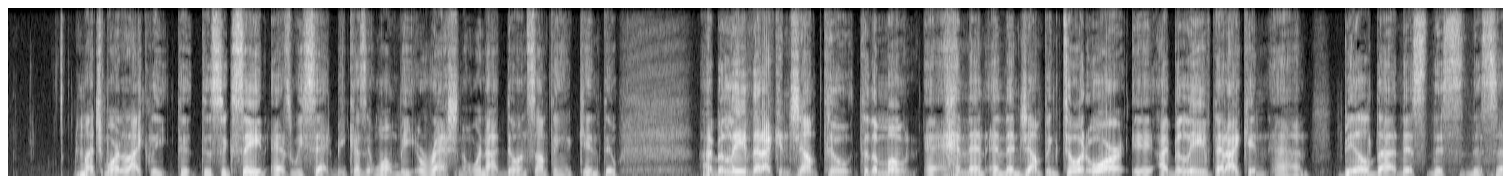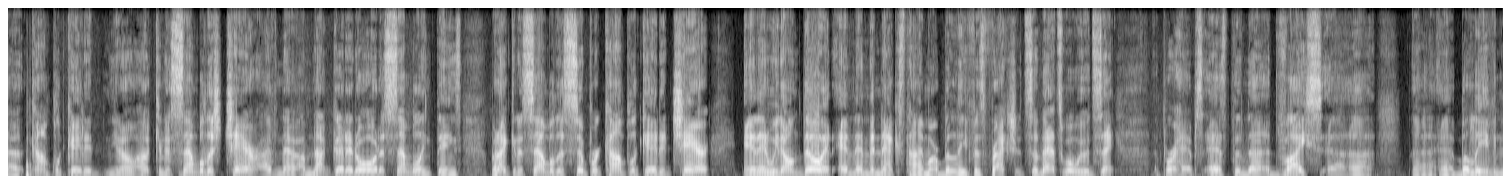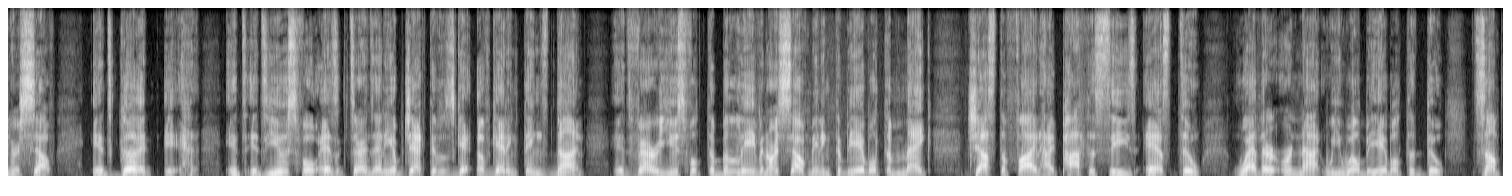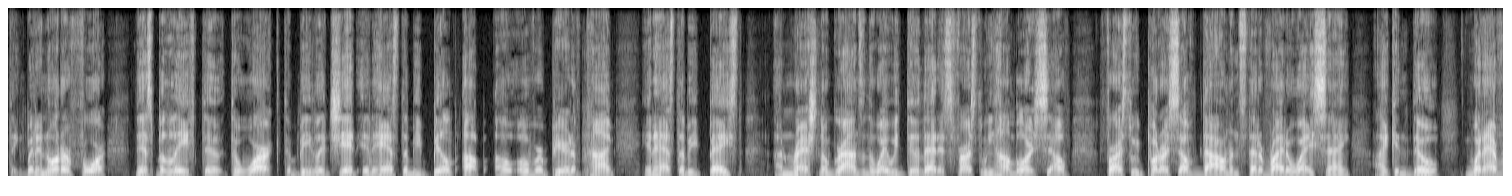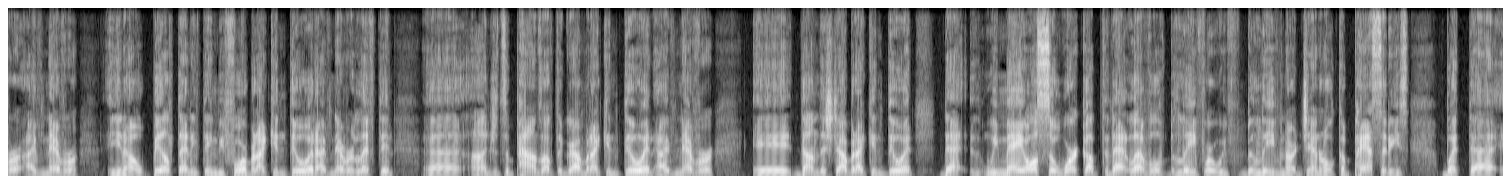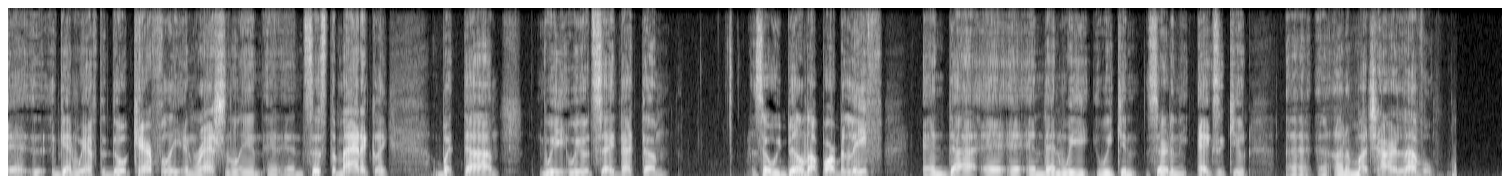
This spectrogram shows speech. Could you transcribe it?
much more likely to, to succeed, as we said, because it won't be irrational. We're not doing something akin to I believe that I can jump to, to the moon and then and then jumping to it, or eh, I believe that I can um, build uh, this this this uh, complicated. You know, I can assemble this chair. I've never, I'm not good at all at assembling things, but I can assemble this super complicated chair, and then we don't do it, and then the next time our belief is fractured. So that's what we would say, perhaps, as to the advice. Uh, uh, uh believe in yourself it's good. It, it's it's useful as it concerns any objectives of getting things done. It's very useful to believe in ourselves, meaning to be able to make justified hypotheses as to whether or not we will be able to do something. But in order for this belief to, to work, to be legit, it has to be built up over a period of time. It has to be based on rational grounds. And the way we do that is first we humble ourselves. First we put ourselves down instead of right away saying, I can do whatever. I've never, you know, built anything before, but I can do it. I've never lifted uh, hundreds of pounds off the ground, but I can do it. I've never uh, done this job, but I can do it. That we may also work up to that level of belief where we believe in our general capacities, but uh, uh, again, we have to do it carefully and rationally and, and, and systematically. But um, we we would say that um, so we build up our belief, and uh, and then we we can certainly execute uh, on a much higher level.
